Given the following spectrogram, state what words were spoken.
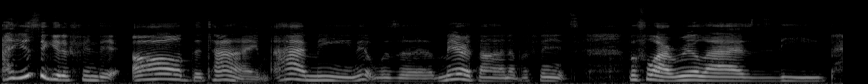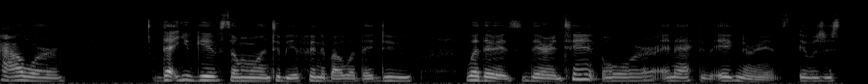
I used to get offended all the time. I mean, it was a marathon of offense before I realized the power that you give someone to be offended by what they do, whether it's their intent or an act of ignorance. It was just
